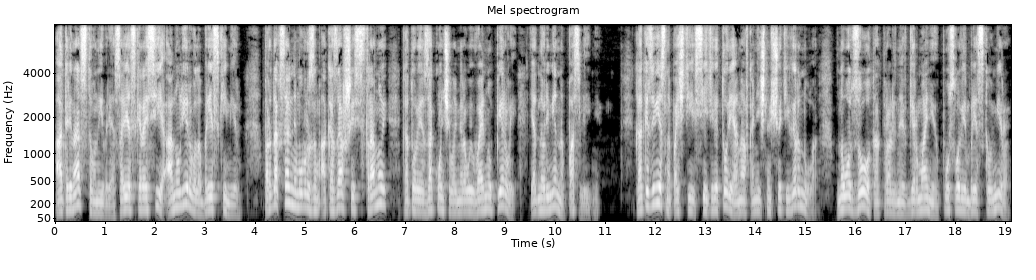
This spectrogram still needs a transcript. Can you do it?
а 13 ноября Советская Россия аннулировала Брестский мир, парадоксальным образом оказавшись страной, которая закончила мировую войну первой и одновременно последней. Как известно, почти все территории она в конечном счете вернула, но вот золото, отправленное в Германию по условиям Брестского мира,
